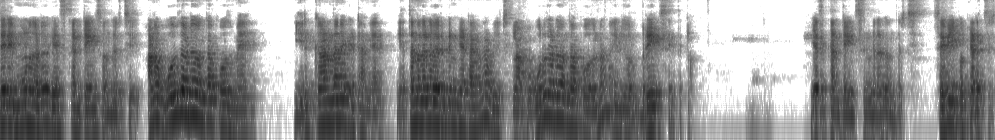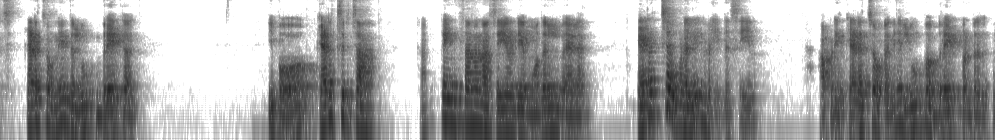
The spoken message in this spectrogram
சரி மூணு தடவை எஸ் கண்டெயின்ஸ் வந்துருச்சு. ஆனால் ஒரு தடவை வந்தால் போதுமே. இருக்கான்னு தானே கேட்டாங்க. எத்தனை தடவை இருக்குன்னு கேட்டாங்கன்னா, அப்படி வச்சுக்கலாம். அப்போ ஒரு தடவை வந்தால் போதும்னா, நான் இங்க ஒரு பிரேக் சேர்த்துக்கலாம். எஸ் கண்டெய்ன்ஸுங்கிறது வந்துருச்சு. சரி இப்போ கிடச்சிருச்சு கிடைச்ச உடனே இந்த லூப் பிரேக் ஆகுது. இப்போ கிடைச்சிருச்சா? கண்டெய்ன்ஸ் தானே நான் செய்ய வேண்டிய முதல் வேலை. கிடைச்ச உடனே நான் என்ன செய்யணும்? அப்படி கிடைச்ச உடனே லூப்பை பிரேக் பண்ணுறதுக்கு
